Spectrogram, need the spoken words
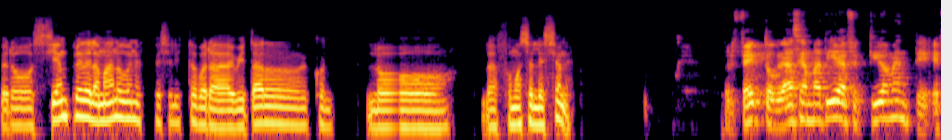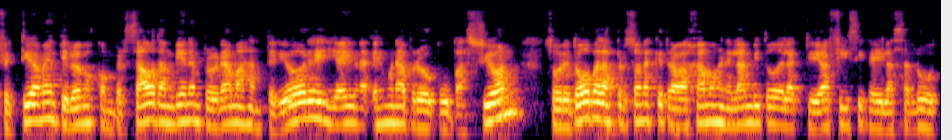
pero siempre de la mano de un especialista para evitar con las famosas lesiones. Perfecto, gracias Matías. Efectivamente, efectivamente, y lo hemos conversado también en programas anteriores y es una preocupación, sobre todo para las personas que trabajamos en el ámbito de la actividad física y la salud.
